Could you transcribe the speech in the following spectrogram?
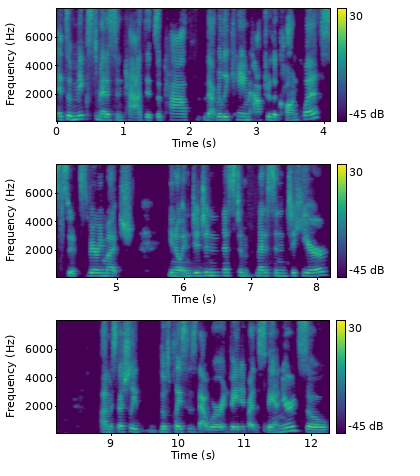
it's a mixed medicine path. It's a path that really came after the conquest. It's very much, you know, indigenous to medicine to here, um, especially those places that were invaded by the Spaniards. So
